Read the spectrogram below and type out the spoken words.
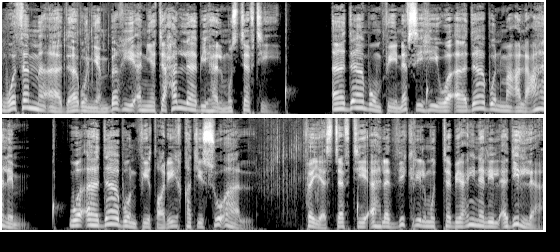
وثم آداب ينبغي أن يتحلى بها المستفتي. آداب في نفسه وآداب مع العالم وآداب في طريقة السؤال. فيستفتي أهل الذكر المتبعين للأدلة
